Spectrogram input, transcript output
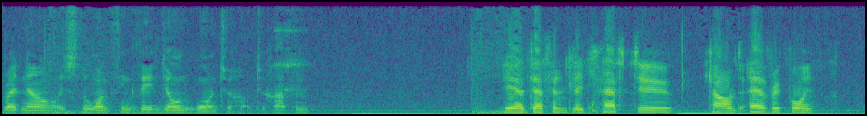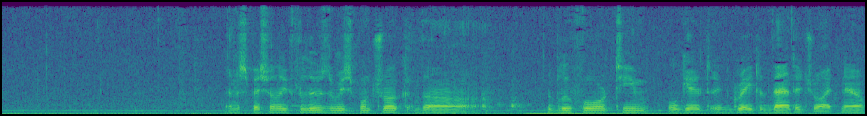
Right now is the one thing they don't want to ha to happen. Yeah, definitely. You have to count every point. And especially if they lose the respawn truck, the the BLUFOR team will get a great advantage right now.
